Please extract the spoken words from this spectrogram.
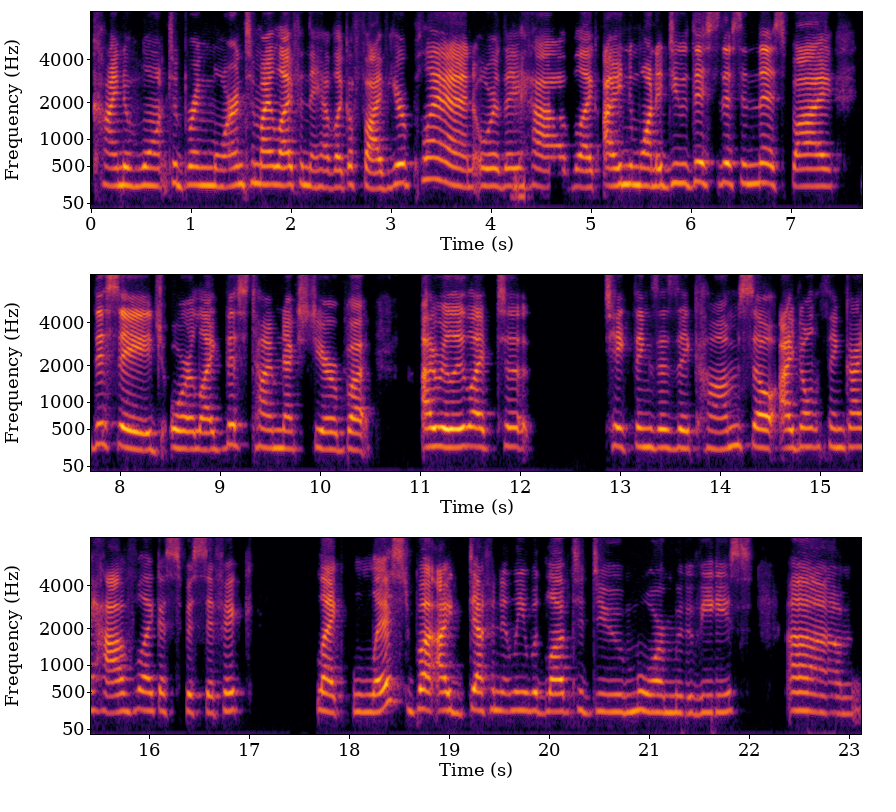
kind of want to bring more into my life and they have like a five year plan or they Mhm. have like i want to do this this and this by this age or like this time next year but i really like to take things as they come so i don't think i have like a specific like list but i definitely would love to do more movies um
